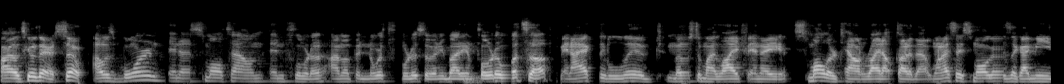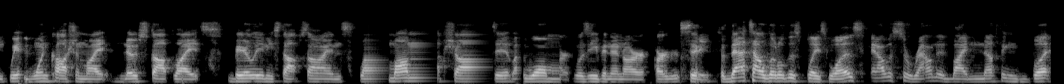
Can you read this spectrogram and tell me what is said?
All right, let's go there. So I was born in a small town in Florida. I'm up in North Florida. So anybody in mm-hmm. Florida, what's up? And I actually lived most of my life in a smaller town right outside of that. When I say small guys, like I mean we had one caution light, no stoplights, barely any stop signs, like mom shops, it like Walmart was even in our, our city. So that's how little this place was. And I was surrounded by nothing but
